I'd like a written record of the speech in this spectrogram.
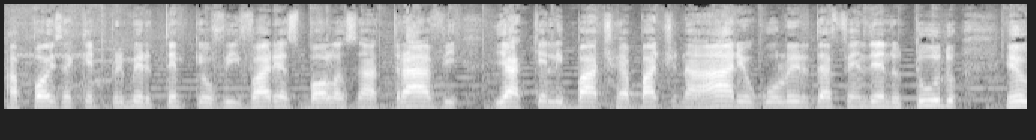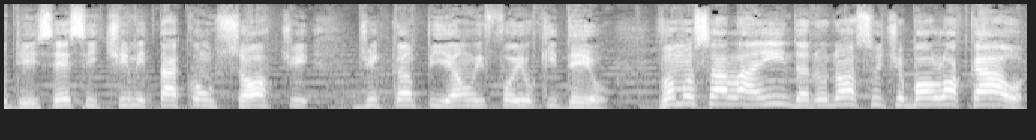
Após aquele primeiro tempo que eu vi várias bolas na trave e aquele bate-rebate na área, o goleiro defendendo tudo, eu disse: esse time tá com sorte de campeão e foi o que deu. Vamos falar ainda do nosso futebol local,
